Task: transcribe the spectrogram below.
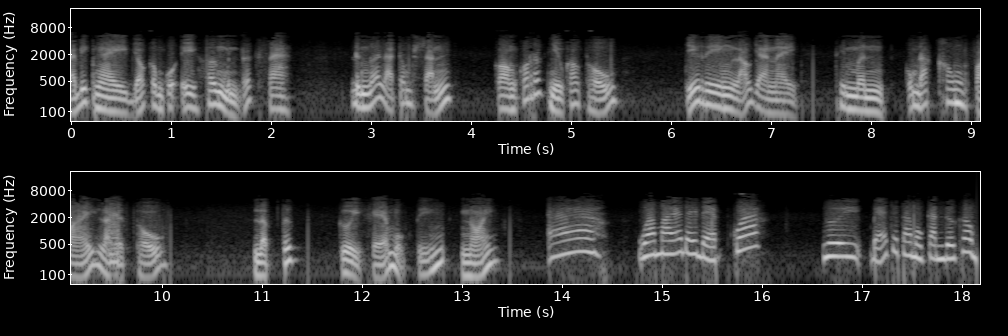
Đã biết ngày võ công của y hơn mình rất xa. Đừng nói là trong sảnh, còn có rất nhiều cao thủ. Chỉ riêng lão già này thì mình cũng đã không phải là địch thủ. Lập tức cười khẽ một tiếng, nói. À, hoa mai ở đây đẹp quá. Người bẻ cho ta một cành được không?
